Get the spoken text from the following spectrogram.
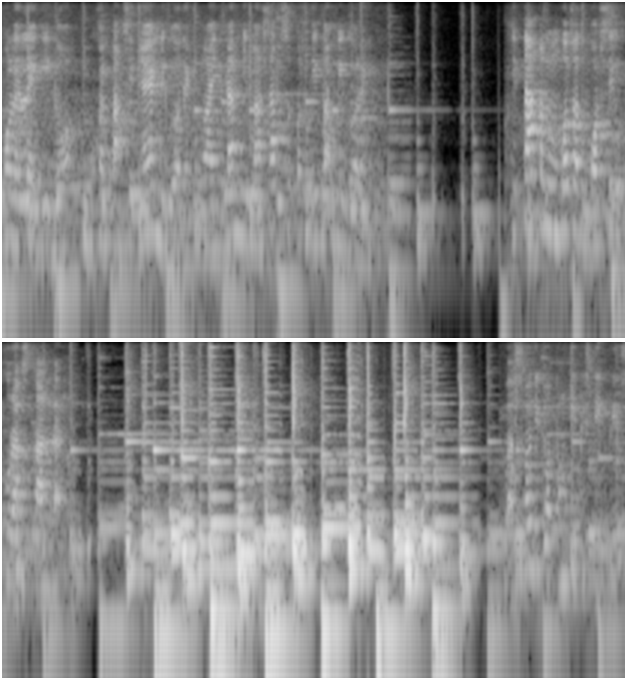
Olele Gino bukan pangsitnya yang digoreng, melainkan dimasak seperti bakmi goreng. Kita akan membuat satu porsi ukuran standar. Bakso dipotong tipis-tipis.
